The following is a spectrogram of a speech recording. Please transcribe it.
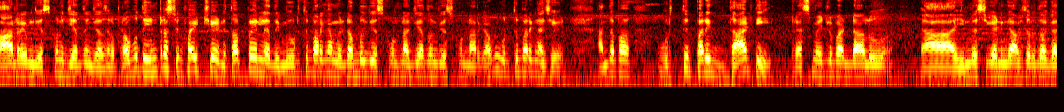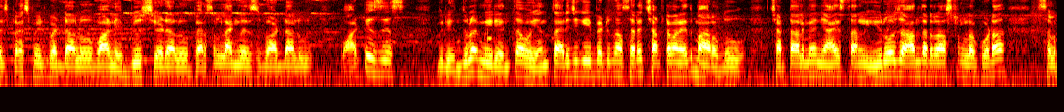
హార్డర్ తీసుకుని జీతం చేస్తారు. ప్రభుత్వ ఇంట్రెస్ట్ ఫైట్ చేయండి. తప్పేం లేదు. మీ వృత్తి వృత్తిపరంగా మీరు డబ్బులు తీసుకుంటున్నారు జీతం తీసుకుంటున్నారు కాబట్టి వృత్తిపరంగా చేయండి. అంత ప- వృత్తి పరి దాటి ప్రెస్ మీట్లు పెట్టాలు ఇన్వెస్టిగేటింగ్ ఆఫీసర్తో కలిసి ప్రెస్ మీట్ పెట్టాలు వాళ్ళని అబ్యూస్ చేయడాలు పర్సనల్ లాంగ్వేజెస్ వాడాలు వాట్ ఈస్ దిస్? మీరు ఎందులో మీరు ఎంత ఎంత అరిచికి పెట్టుకున్నా సరే చట్టం అనేది మారదు. చట్టాల మీద న్యాయస్థానాలు ఈరోజు ఆంధ్ర రాష్ట్రంలో కూడా అసలు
